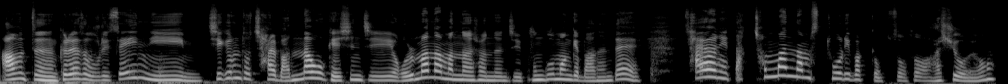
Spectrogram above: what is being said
아무튼 그래서 우리 세이님 지금도 잘 만나고 계신지 얼마나 만나셨는지 궁금한 게 많은데 사연이 딱 첫 만남 스토리밖에 없어서 아쉬워요.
